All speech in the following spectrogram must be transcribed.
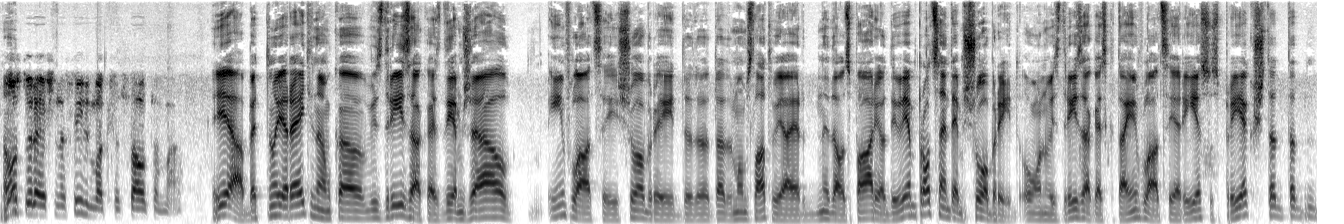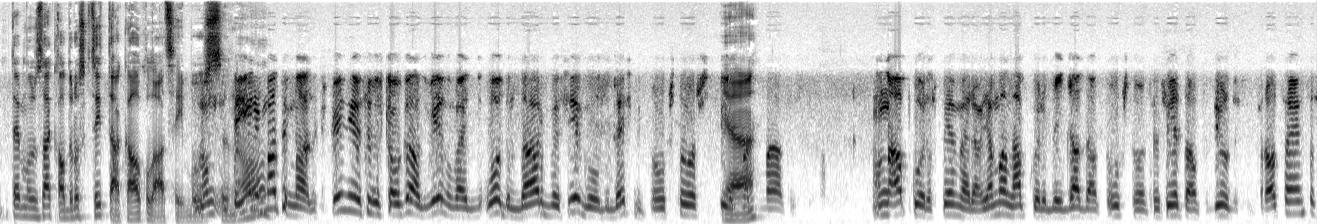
Nu, Noturēšanas izmaksas saucamās. Jā, bet, nu, ja rēķinām, ka visdrīzākais, diemžēl, inflācija šobrīd, tad mums Latvijā ir nedaudz pāri jau diviem procentiem šobrīd, un visdrīzākais, ka tā inflācija arī ies uz priekšu, tad, tad te mums atkal drusku citā kalkulācija būs. Nu, tie ir no? matemātiski. Pieņemsim, uz kaut kādu vienu vai otru darbu es ieguldu 10 tūkstošus. Un apkuras, piemēram, ja man apkura bija gadā 1000, es ietaupu 20%,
